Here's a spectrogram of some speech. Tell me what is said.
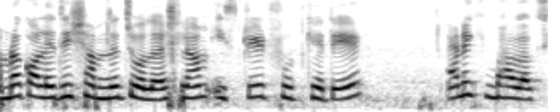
আমরা কলেজের সামনে চলে আসলাম স্ট্রিট ফুড খেতে। অনেক ভালো লাগছিল।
